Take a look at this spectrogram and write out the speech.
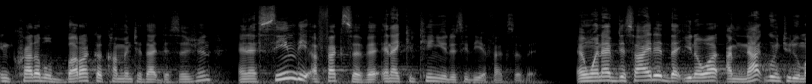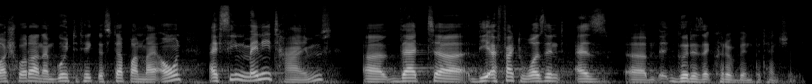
incredible barakah come into that decision, and I've seen the effects of it, and I continue to see the effects of it. And when I've decided that, you know what, I'm not going to do mashwara and I'm going to take the step on my own, I've seen many times uh, that uh, the effect wasn't as um, good as it could have been potentially.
